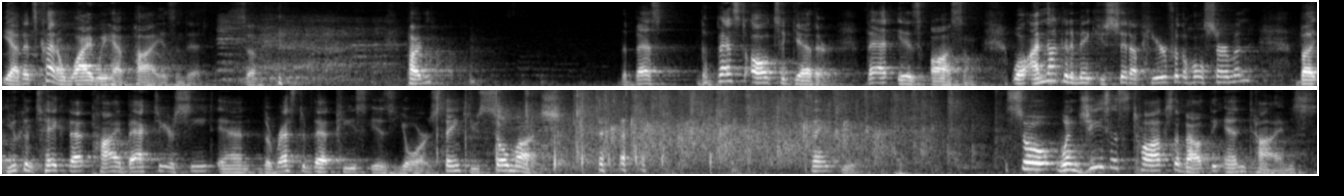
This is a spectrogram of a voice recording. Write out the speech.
Yeah, that's kind of why we have pie, isn't it? So, pardon? The best, the best altogether. That is awesome. Well, I'm not going to make you sit up here for the whole sermon, but you can take that pie back to your seat, and the rest of that piece is yours. Thank you so much. Thank you. So, when Jesus talks about the end times,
